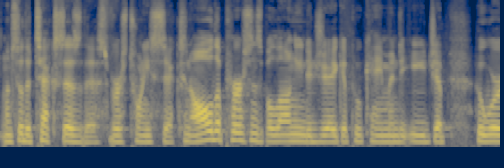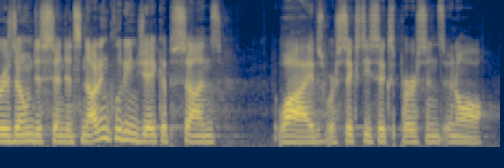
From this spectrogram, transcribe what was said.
And so the text says this, verse 26 And all the persons belonging to Jacob who came into Egypt, who were his own descendants, not including Jacob's sons, wives, were 66 persons in all.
